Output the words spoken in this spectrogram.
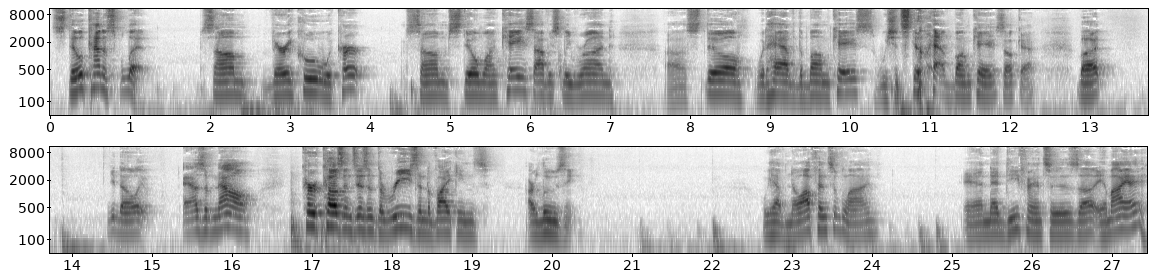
still kind of split. Some very cool with Kirk. Some still want Case. Obviously, Run uh, still would have the bum case. We should still have bum case. Okay, but you know, as of now, Kirk Cousins isn't the reason the Vikings are losing. We have no offensive line, and that defense is uh, MIA.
